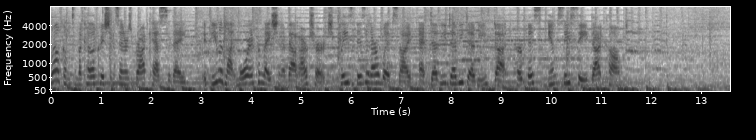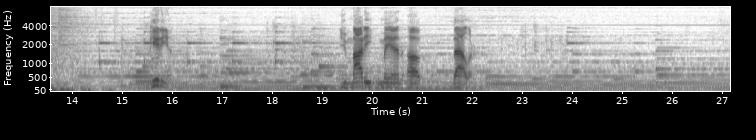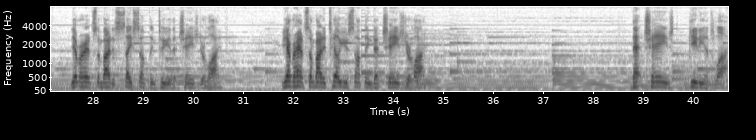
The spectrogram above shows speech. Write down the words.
Welcome to McCullough Christian Center's broadcast today. If you would like more information about our church, please visit our website at www.purposemcc.com. Gideon, you mighty man of valor. You ever had somebody say something to you that changed your life? You ever had somebody tell you something that changed your life? That changed Gideon's life.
